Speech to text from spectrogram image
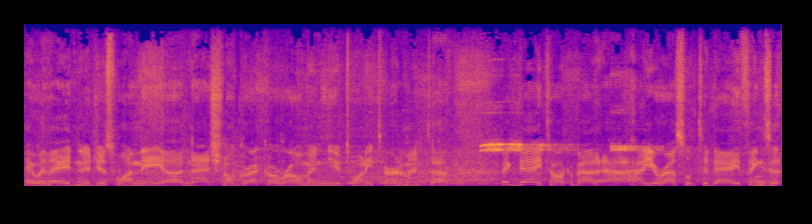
Hey, with Aden, who just won the uh, National Greco-Roman U20 tournament. Uh, big day. Talk about how, how you wrestled today, things that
